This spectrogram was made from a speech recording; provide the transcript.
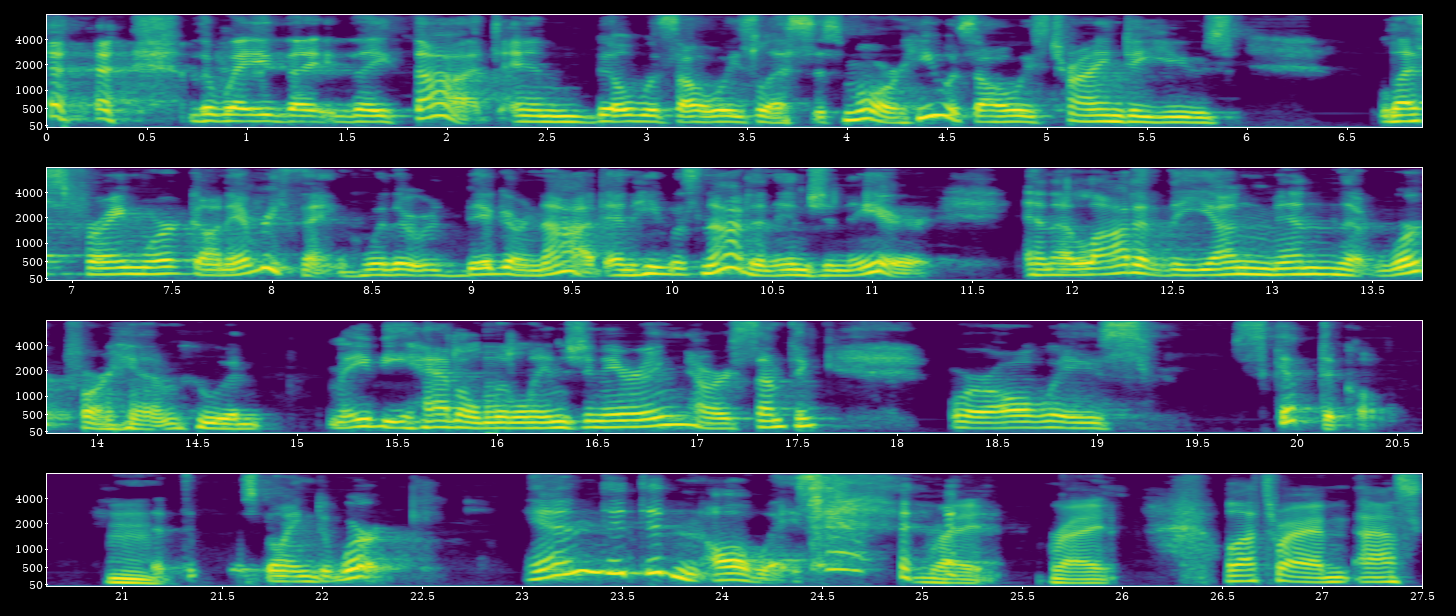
the way they they thought. And Bill was always less is more. He was always trying to use less framework on everything, whether it was big or not. And he was not an engineer. And a lot of the young men that worked for him who had maybe had a little engineering or something were always skeptical mm. that this was going to work. And it didn't always. right, right. Well, that's why I'm ask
